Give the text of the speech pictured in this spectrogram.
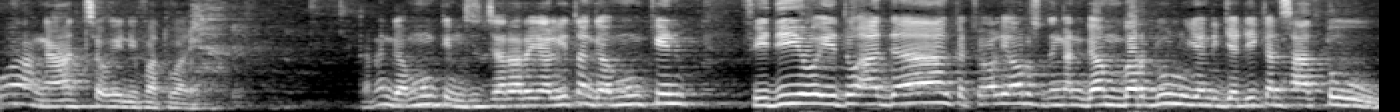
Wah ngaco ini fatwanya. Karena nggak mungkin secara realita nggak mungkin video itu ada kecuali harus dengan gambar dulu yang dijadikan satu.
